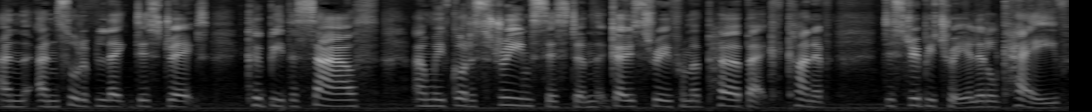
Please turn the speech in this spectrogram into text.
and and sort of lake district. Could be the south. And we've got a stream system that goes through from a purbeck kind of distributary a little cave.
